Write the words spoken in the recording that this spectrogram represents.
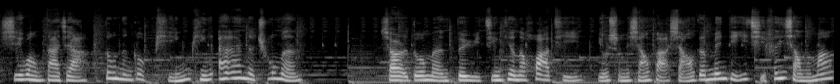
希望大家都能够平平安安的出门。小耳朵们，对于今天的话题有什么想法，想要跟 Mandy 一起分享的吗？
